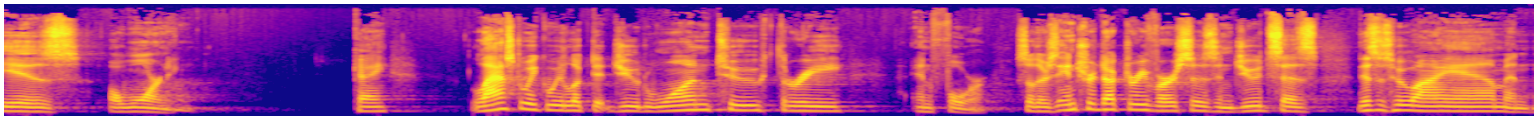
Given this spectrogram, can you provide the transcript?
is a warning. Okay? Last week we looked at Jude 1, 2, 3, and 4. So there's introductory verses, and Jude says, This is who I am, and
